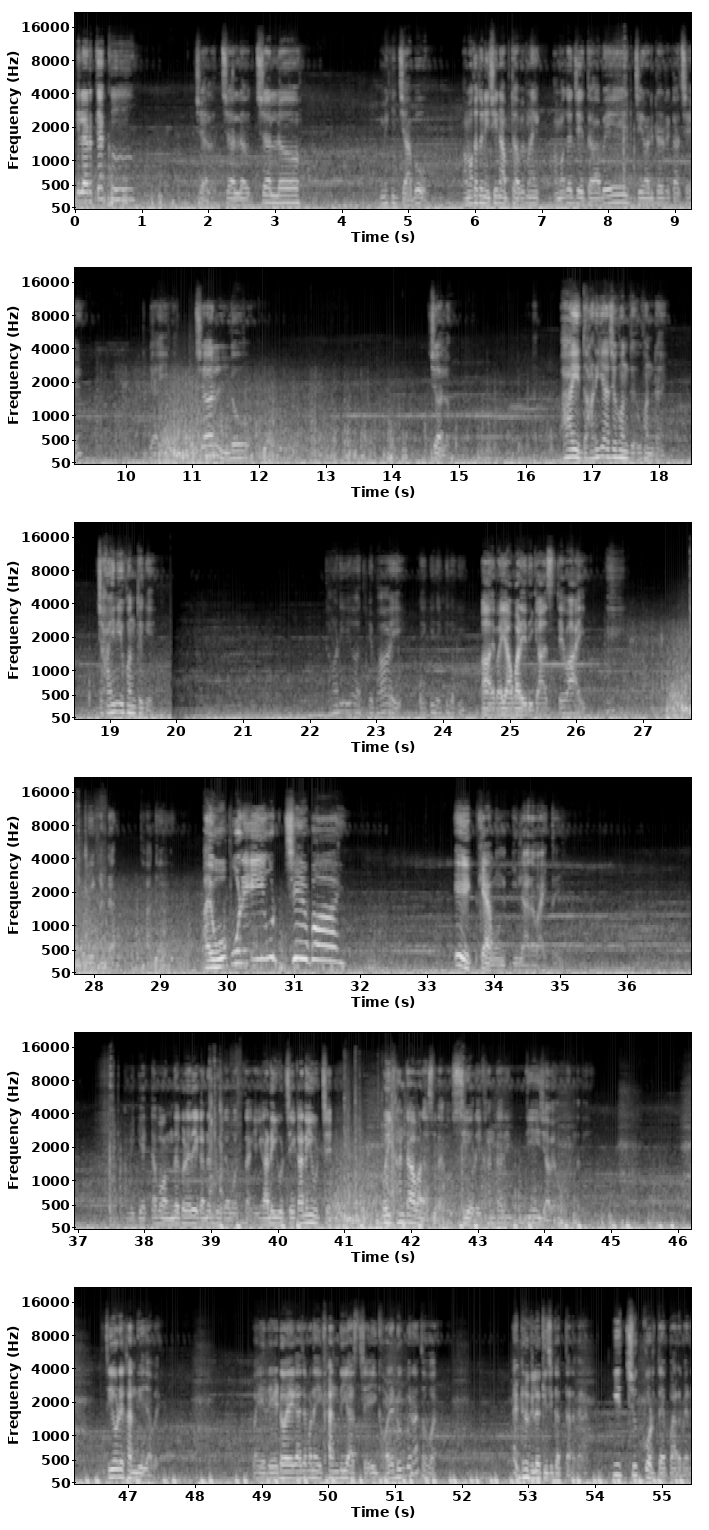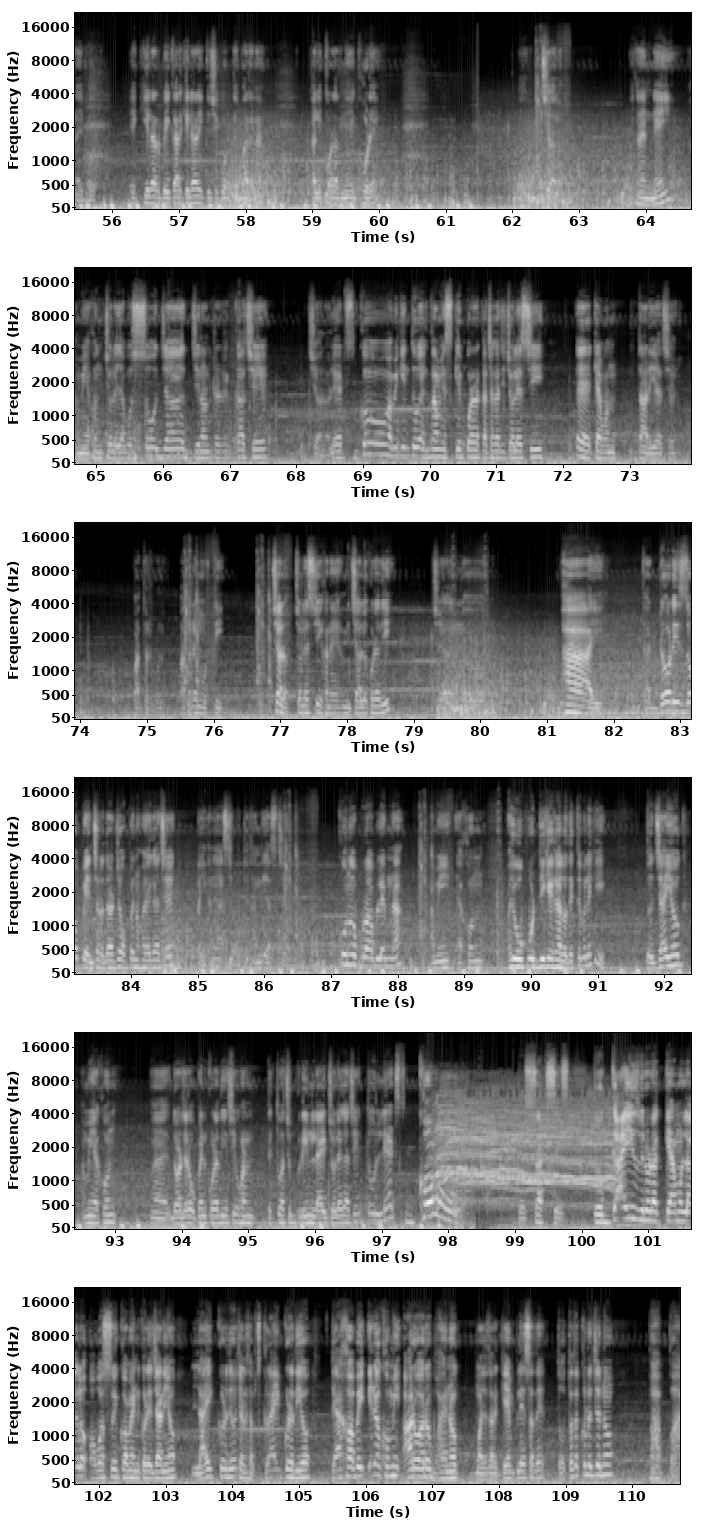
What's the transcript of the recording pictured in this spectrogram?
কিলার কাকু। চলো চলো চলো। আমি কি যাব? আমাকে তো নিচেই নামতে হবে মানে আমাকে যেতে হবে জেনারেটরের কাছে। যাই, চলো। চলো। ভাই, দাঁড়িয়ে আছে ওখান ওখানটায়। যায়নি ওখান থেকে। দাঁড়িয়ে আছে ভাই। দেখি দেখি দেখি। আয় ভাই, আবার এদিকে আসছে ভাই। এইখানটা থাকে। ভাই, ওপরেই উঠছে ভাই। এ কেমন কিলার ভাই তাই। আমি গেটটা বন্ধ করে দিই এখানে ঢুকে বসে থাকি। এখানেই উঠছে এখানেই উঠছে। ওইখানটা আবার আসে, দেখো শিওর এখানটা দিয়েই যাবে ওখানটা দিয়ে। শিওর এখান দিয়ে যাবে। ভাই, রেড হয়ে গেছে মানে এখান দিয়ে আসছে। এই ঘরে ঢুকবে না তো আবার? ঢুকলেও কিছু করতে পারবে না। কিচ্ছু করতে পারবে না এই বউ এই কিলার বেকার কিলার কিছু করতে পারে না। খালি করাত নিয়ে ঘোরে। চলো। এখানে নেই। আমি এখন চলে যাব সোজা জেনারেটরের কাছে। চলো লেটস গো আমি কিন্তু একদম স্কেপ করার কাছাকাছি চলে এসেছি। এ, কেমন দাঁড়িয়ে আছে? পাথরগুলো, পাথরের মূর্তি। চলো, চলে এসেছি, এখানে আমি চালু করে দিই। চলো। ভাই দ্য ডোর ইজ ওপেন চলো, দরজা ওপেন হয়ে গেছে। ভাই, এখানে আসছে, এখান দিয়ে আসছে। কোনো প্রবলেম না। আমি এখন ভাই ওপর দিকে গেল, দেখতে পেলে কি? তো যাই হোক, আমি এখন দরজাটা ওপেন করে দিয়েছি। ওখানে দেখতে পাচ্ছ গ্রিন লাইট জ্বলে গেছে। তো লেটস গো তো সাকসেস তো গাইজ ভিডিওটা কেমন লাগল অবশ্যই কমেন্ট করে জানিও। লাইক করে দিও চ্যানেল সাবস্ক্রাইব করে দিও। দেখা হবে এরকমই আরও আরও ভয়ানক, মজাদার গেম প্লের সাথে। তো ততক্ষণের জন্য বাবা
